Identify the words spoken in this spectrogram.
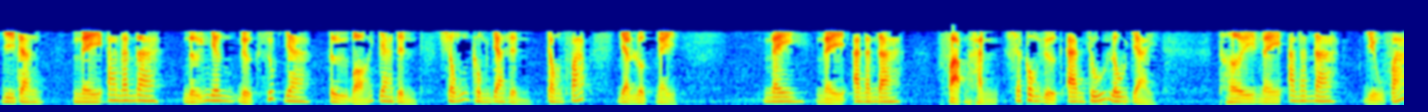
Vì rằng, này Ananda, nữ nhân được xuất gia, từ bỏ gia đình, sống không gia đình trong pháp và luật này. Nay, này Ananda, phạm hạnh sẽ không được an trú lâu dài. Thời này Ananda, diệu pháp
